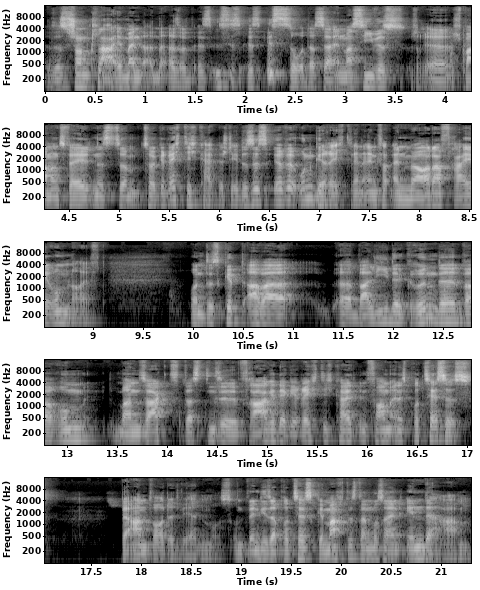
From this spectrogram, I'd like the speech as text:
Das ist schon klar. Ich meine, also es ist, es ist so, dass da ein massives äh, Spannungsverhältnis zur, zur Gerechtigkeit besteht. Es ist irre ungerecht, wenn ein, ein Mörder frei rumläuft. Und es gibt aber äh, valide Gründe, warum man sagt, dass diese Frage der Gerechtigkeit in Form eines Prozesses beantwortet werden muss. Und wenn dieser Prozess gemacht ist, dann muss er ein Ende haben.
